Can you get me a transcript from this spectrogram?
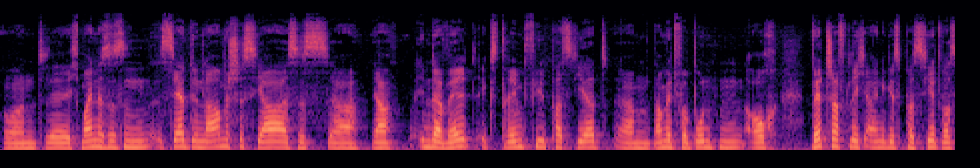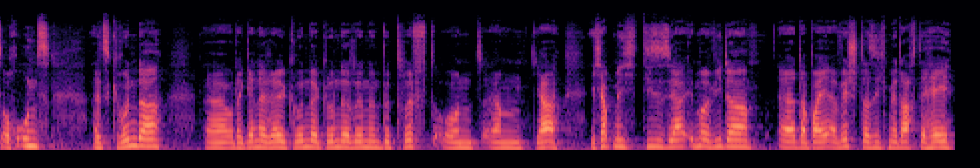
Und äh, ich meine, es ist ein sehr dynamisches Jahr. Es ist äh, ja in der Welt extrem viel passiert. Ähm, damit verbunden auch wirtschaftlich einiges passiert, was auch uns als Gründer äh, oder generell Gründer, Gründerinnen betrifft. Und ähm, ja, ich habe mich dieses Jahr immer wieder äh, dabei erwischt, dass ich mir dachte, hey,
